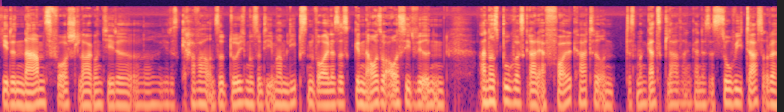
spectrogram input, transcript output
jede Namensvorschlag und jede, äh, jedes Cover und so durch muss und die immer am liebsten wollen, dass es genauso aussieht wie irgendein anderes Buch, was gerade Erfolg hatte und dass man ganz klar sagen kann, das ist so wie das oder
